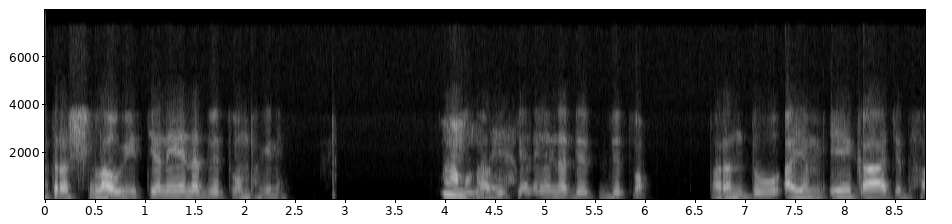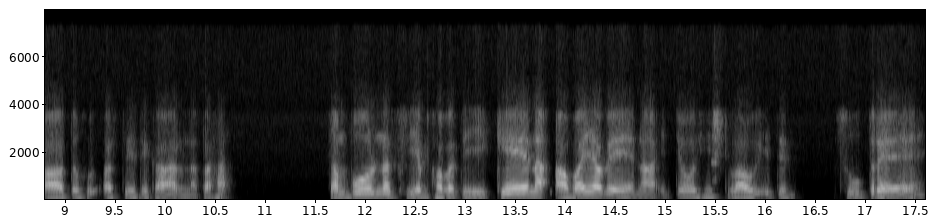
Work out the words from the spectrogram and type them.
अत्र श्लौ इत्यनेन द्वित्वं भगिनि। श्लौ इत्यनेन द्वित्वं। परन्तु अयम् एकाच धातुः अस्ति इति कारणतः सम्पूर्णस्य भवति। केन अवयवेन इतोहि श्लौ इति सूत्रे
